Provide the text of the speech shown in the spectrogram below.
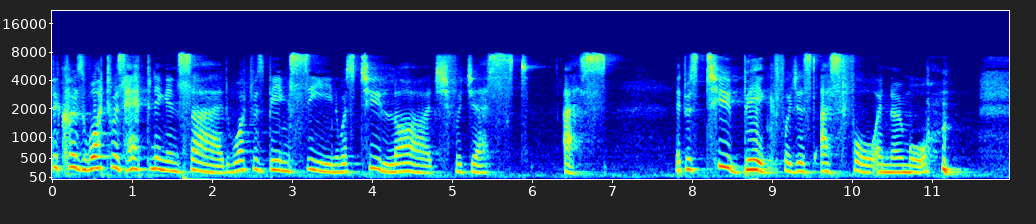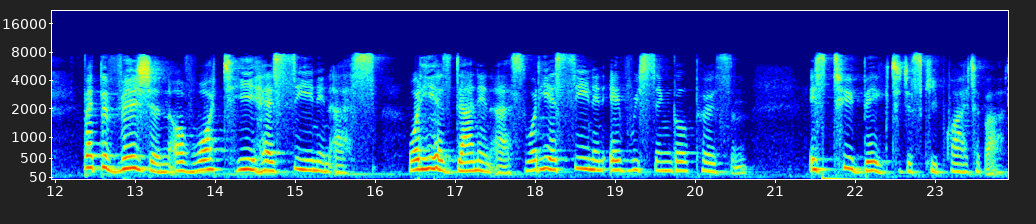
because what was happening inside, what was being seen, was too large for just us. It was too big for just us four and no more. but the vision of what He has seen in us, what He has done in us, what He has seen in every single person, is too big to just keep quiet about.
